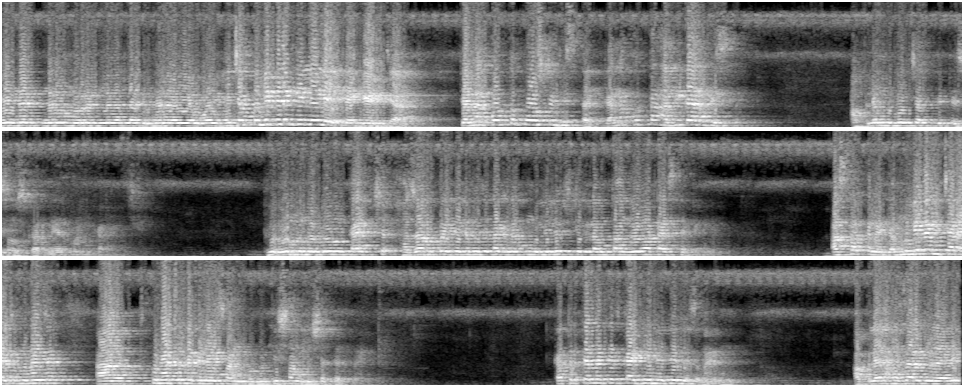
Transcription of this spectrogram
हे नटणं मुरडणं लग्न व्यवहार ह्याच्या पलीकडे गेलेले आहेत त्या गेटच्या त्यांना फक्त पोस्ट दिसतात त्यांना फक्त अधिकार दिसतात. आपल्या मुलींच्यातले ते संस्कार निर्माण करायचे. फिरून नटून काय हजार रुपये दिले म्हणजे लग्नात मुली लिपस्टिक लावून तांदूळ वाटा असतात का नाही असतात का नाही? त्या मुलीला विचारायचं म्हणायचं कुणाचं लग्न आहे सांग बघू ती सांगू शकत नाही. का तर त्यांना तेच काय घेणं देणंच नाही आपल्याला हजार मिळाले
